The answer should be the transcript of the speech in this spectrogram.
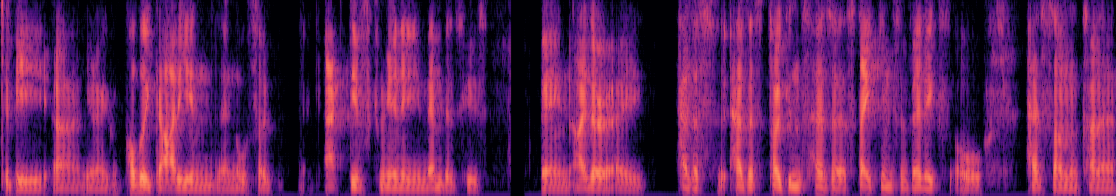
to be, uh, you know, probably guardians and also active community members who's been either a has a has a tokens has a stake in Synthetix or has some kind of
